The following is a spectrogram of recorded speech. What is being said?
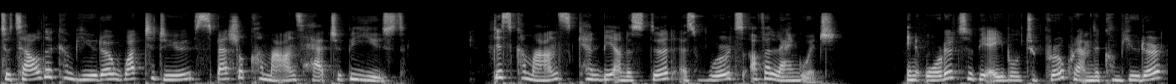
To tell the computer what to do, special commands had to be used. These commands can be understood as words of a language. In order to be able to program the computer,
